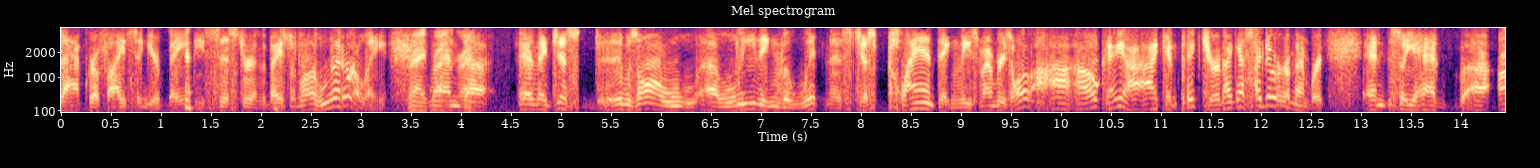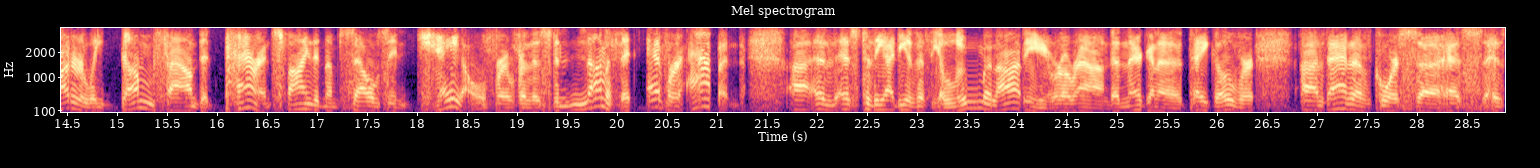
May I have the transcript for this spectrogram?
sacrificing your baby sister in the basement?" Well, literally. Right, right, and, right. Uh, and they just it was all uh, leading the witness just planting these memories. Oh uh, okay I, I can picture it. I guess i do remember it. And so you had uh, utterly dumbfounded parents finding themselves in jail for for this none of it ever happened uh, as to the idea that the illuminati are around and they're going to take over uh, that of course uh, has has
